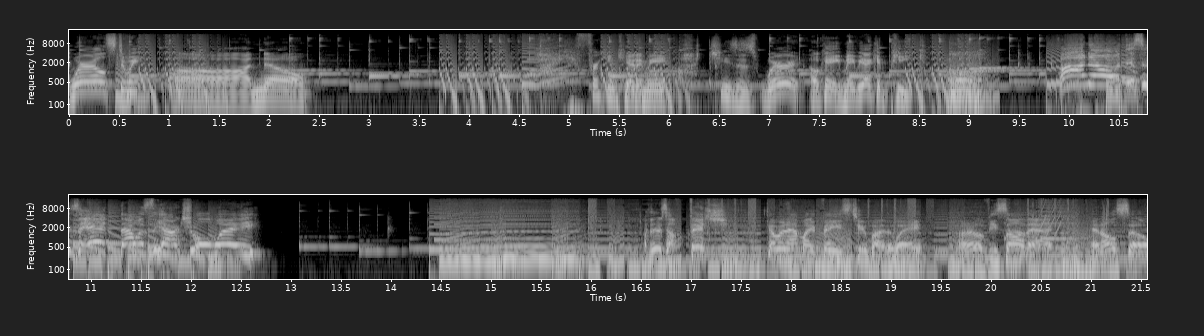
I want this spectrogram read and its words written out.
Where else do we? Aw, oh, no. Are you freaking kidding me? Oh, Jesus, where? Okay, maybe I could peek. Oh. oh no, this is it. That was the actual way. There's a fish coming at my face too, by the way. I don't know if you saw that. And also,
